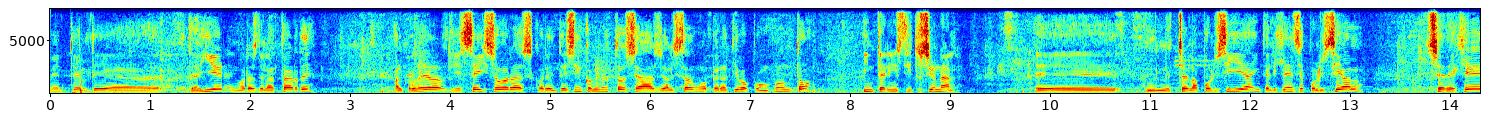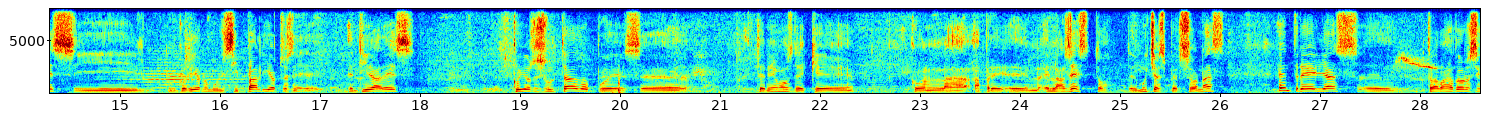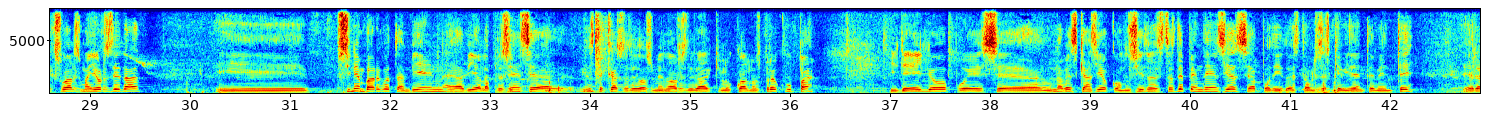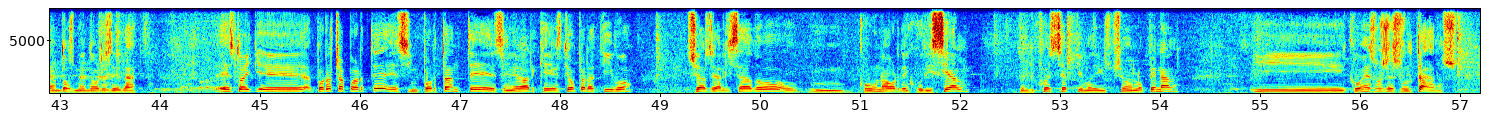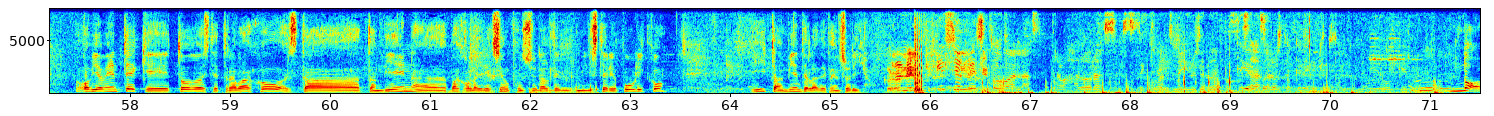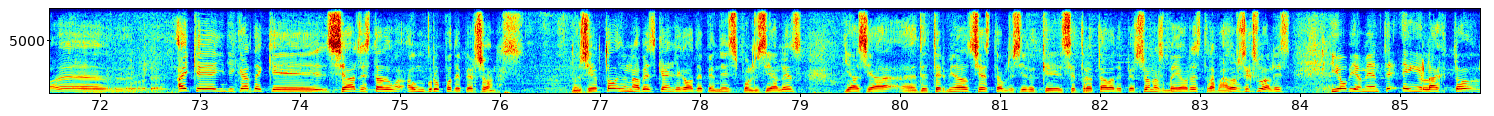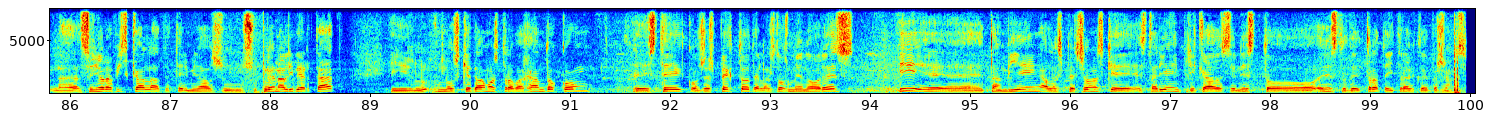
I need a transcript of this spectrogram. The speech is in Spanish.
El día de ayer, en horas de la tarde, al promedio de las 16 horas 45 minutos, se ha realizado un operativo conjunto interinstitucional. Eh, entre la policía, inteligencia policial, CDGs y el gobierno municipal y otras eh, entidades, cuyo resultado pues eh, tenemos de que con el, arresto de muchas personas, entre ellas trabajadores sexuales mayores de edad, y sin embargo también había la presencia, en este caso, de dos menores de edad, que lo cual nos preocupa y de ello, pues eh, una vez que han sido conducidas estas dependencias, se ha podido establecer que evidentemente eran dos menores de edad. Esto hay que, por otra parte, es importante señalar que este operativo se ha realizado mm, con una orden judicial del juez séptimo de instrucción en lo penal y con esos resultados. Obviamente que todo este trabajo está también ah, bajo la dirección funcional del Ministerio Público y también de la Defensoría. Coronel, ¿por qué se arrestó a las trabajadoras sexuales mayores de edad? ¿Por qué se las arrestó? ¿Qué delitos han cometido? No, eh, hay que indicar de que se ha arrestado a un grupo de personas. ¿No es cierto? Y una vez que han llegado dependencias policiales, ya se ha eh, determinado, se ha establecido que se trataba de personas mayores, trabajadores sexuales, y obviamente en el acto la señora fiscal ha determinado su, plena libertad y nos quedamos trabajando con, este, con respecto de las dos menores y eh, también a las personas que estarían implicadas en esto, en esto de trata y tráfico de personas.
